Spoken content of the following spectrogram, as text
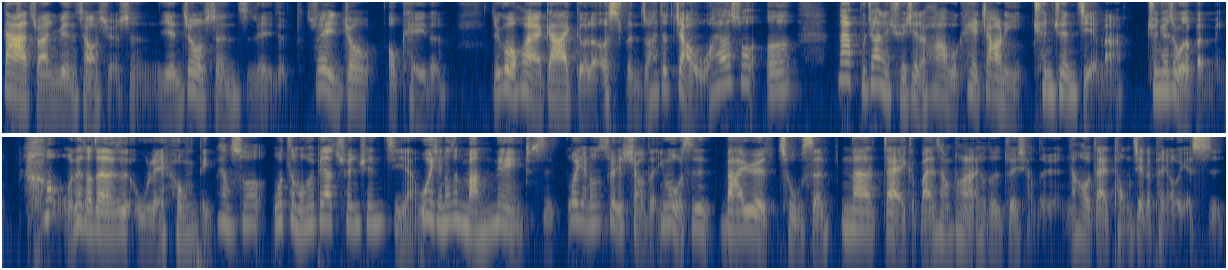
大专院校学生、研究生之类的，所以就 OK 的。结果后来大概隔了二十分钟，他就叫我，他就说，呃，那不叫你学姐的话，我可以叫你圈圈姐吗？圈圈是我的本名，我那时候真的是五雷轰顶。我想说，我怎么会被叫圈圈姐啊？我以前都是忙内，就是我以前都是最小的，因为我是八月出生。那在一个班上，通常来说都是最小的人。然后在同届的朋友也是，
